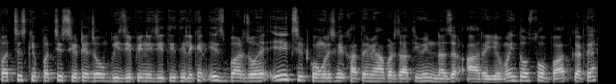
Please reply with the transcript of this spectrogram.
25 की 25 सीटें जो बीजेपी ने जीती थी, लेकिन इस बार जो है एक सीट कांग्रेस के खाते में यहाँ पर जाती हुई नज़र आ रही है। वहीं दोस्तों बात करते हैं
